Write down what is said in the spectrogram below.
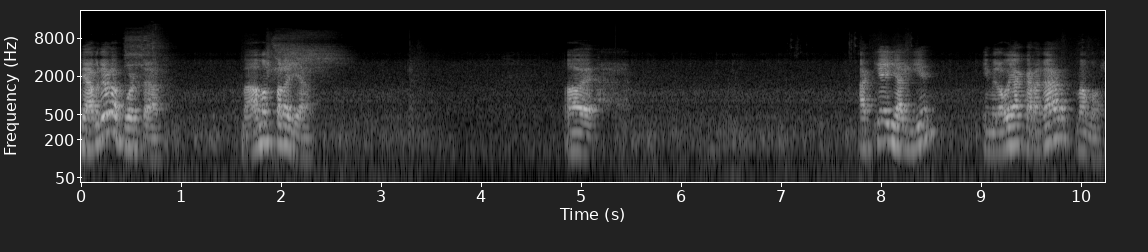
Se abrió la puerta. Vamos para allá. A ver. Aquí hay alguien. Y me lo voy a cargar. Vamos.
